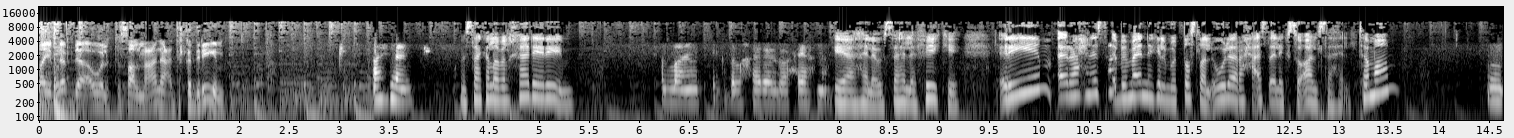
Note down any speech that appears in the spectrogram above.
طيب نبدأ أول اتصال معنا. أعتقد ريم. أهلا. مساك الله بالخير يا ريم. الله يمسك بالخير يا روحي إحنا يا هلا وسهلا فيكي. ريم راح نسأل بما إنك المتصلة الأولى راح أسألك سؤال سهل. تمام؟ إن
